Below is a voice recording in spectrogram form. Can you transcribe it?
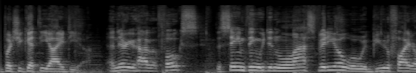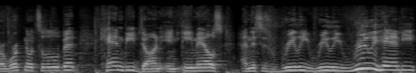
but you get the idea. And there you have it, folks. The same thing we did in the last video where we beautified our work notes a little bit can be done in emails. And this is really, really, really handy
